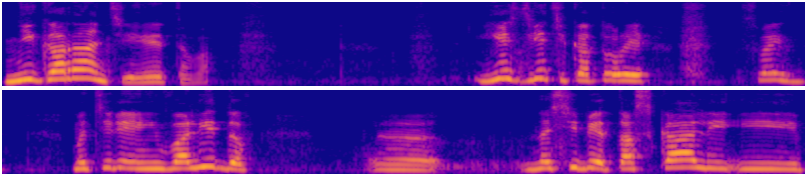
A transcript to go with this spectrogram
Не гарантия этого. Есть дети, которые своих матерей-инвалидов э, на себе таскали и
